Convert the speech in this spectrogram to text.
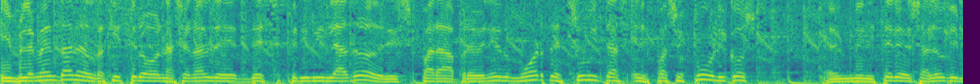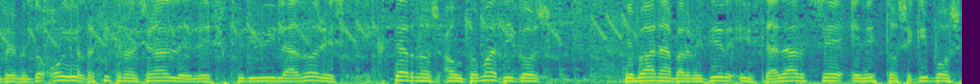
Implementan el Registro Nacional de Desfibriladores para prevenir muertes súbitas en espacios públicos. El Ministerio de Salud implementó hoy el Registro Nacional de Desfibriladores Externos Automáticos que van a permitir instalarse en estos equipos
